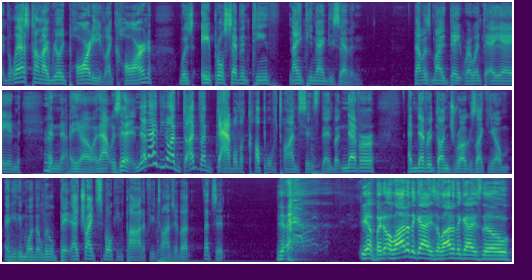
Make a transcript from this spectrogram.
the last time I really partied like hard was April seventeenth, nineteen ninety seven. That was my date where I went to AA and and you know, and that was it. And then I've you know I've, I've, I've dabbled a couple of times since then, but never. I've never done drugs like you know anything more than a little bit. I tried smoking pot a few times, but that's it. Yeah, yeah. But a lot of the guys, a lot of the guys though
